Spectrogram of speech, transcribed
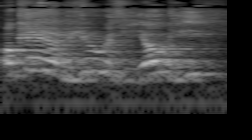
Okay, I'm here with Yogi.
